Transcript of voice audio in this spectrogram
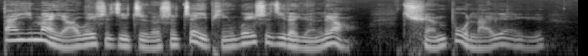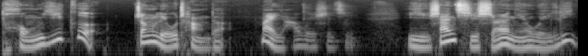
单一麦芽威士忌指的是这一瓶威士忌的原料全部来源于同一个蒸馏厂的麦芽威士忌。以山崎十二年为例，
